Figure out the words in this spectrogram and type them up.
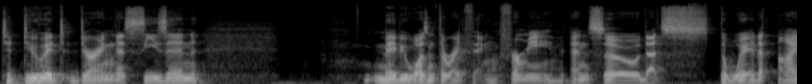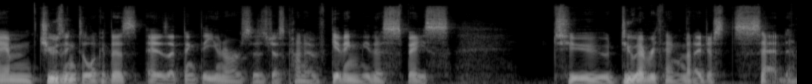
to do it during this season maybe wasn't the right thing for me. And so that's the way that I am choosing to look at this is I think the universe is just kind of giving me this space to do everything that I just said.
